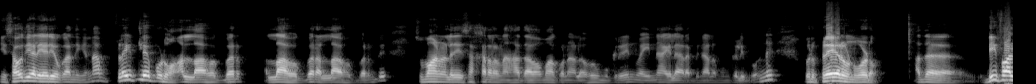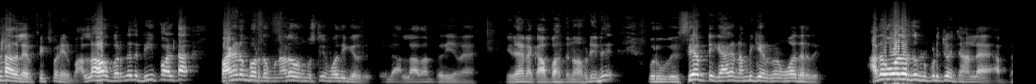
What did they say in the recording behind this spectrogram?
நீ சவுதியால் ஏறி உட்காந்தீங்கன்னா ஃப்ளைட்லேயே போடுவோம். அல்லாஹ் அக்பர் அல்லாஹ் அக்பர் அல்லாஹ் அக்பர்ன்ட்டு சுபான் அல்லது சஹரலனா ஹதா ஒமா குணால் ஹூ முக்ரின் வைனா இலா ரபினால முன்கழிப்புன்னு ஒரு பிரேயர் ஒன்று ஓடும். அதை டிஃபால்ட்டாக அதில் ஃபிக்ஸ் பண்ணியிருப்போம் அல்லாஹ் அக்பருங்கிறது டிஃபால்ட்டாக பயணம் போகிறதுக்கு முன்னால் ஒரு முஸ்லீம் ஓதிக்கிறது இல்லை அல்லாஹ் தான் பெரியவன் இதான் என்ன காப்பாற்றணும் அப்படின்னு ஒரு சேஃப்டிக்காக நம்பிக்கை இருக்கணும் ஓதுறது அதை ஓதுறதுக்கு பிடிச்சி வச்சான்ல அப்ப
